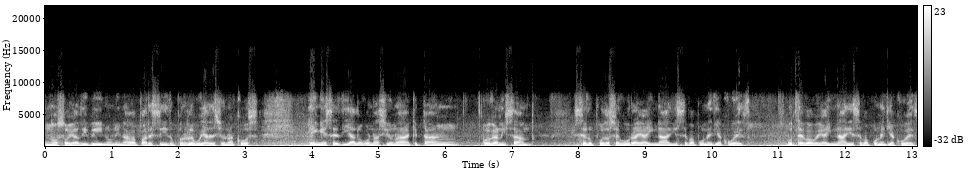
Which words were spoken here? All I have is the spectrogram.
no soy adivino ni nada parecido, pero le voy a decir una cosa. En ese diálogo nacional que están organizando, se lo puedo asegurar, ahí nadie se va a poner de acuerdo. Usted va a ver, ahí nadie se va a poner de acuerdo.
